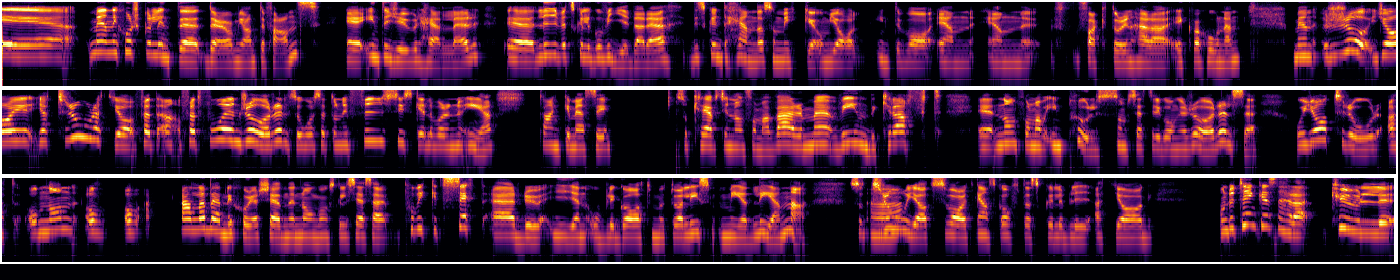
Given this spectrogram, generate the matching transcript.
eh, människor skulle inte dö om jag inte fanns. Eh, inte djur heller. Eh, livet skulle gå vidare. Det skulle inte hända så mycket om jag inte var en, en faktor i den här eh, ekvationen. Men rö- jag, är, jag tror att jag, för att, eh, för att få en rörelse, oavsett om den är fysisk eller vad det nu är, tankemässig, så krävs det någon form av värme, vindkraft, eh, någon form av impuls som sätter igång en rörelse. Och jag tror att om någon av, av alla människor jag känner någon gång skulle säga så här, på vilket sätt är du i en obligat mutualism med Lena? Så Ja. tror jag att svaret ganska ofta skulle bli att jag, om du tänker en sån här kul, eh,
